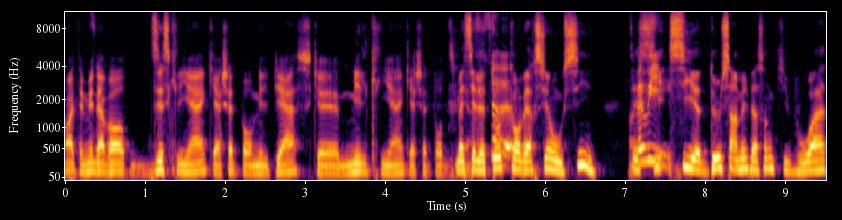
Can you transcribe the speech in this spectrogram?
Ouais, t'es mieux d'avoir 10 clients qui achètent pour 1000 pièces que 1000 clients qui achètent pour 10 Mais c'est le Ça- taux de conversion aussi. Ben si- oui. S'il y a 200 000 personnes qui voient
